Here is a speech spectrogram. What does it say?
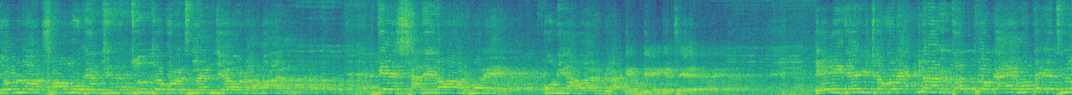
জন্য সম্মুখে যুদ্ধ করেছিলেন জিয়াউর রহমান। দেশ স্বাধীন হওয়ার পরে উনি আবার ব্লাকে ফিরে গেছে। এই দেশ যখন একটার তত্ত্ব কায়েম হতে গেছিল,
